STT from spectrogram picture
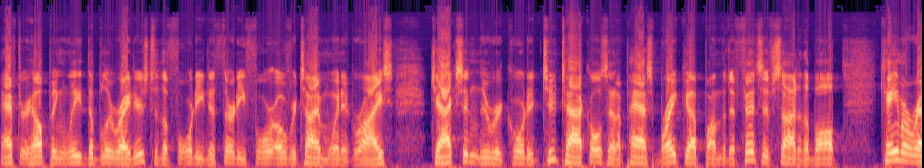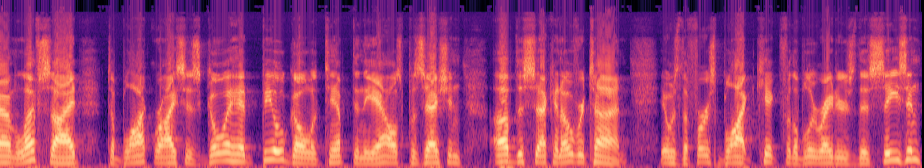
after helping lead the Blue Raiders to the 40 34 overtime win at Rice. Jackson, who recorded two tackles and a pass breakup on the defensive side of the ball, came around left side to block Rice's go ahead field goal attempt in the Owls' possession of the second overtime. It was the first block kick for the Blue Raiders this season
